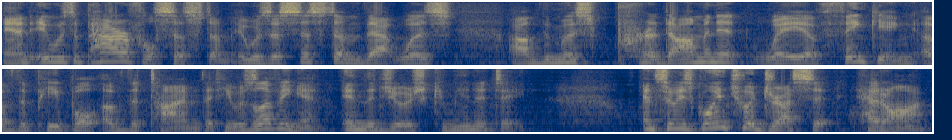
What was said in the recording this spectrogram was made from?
And it was a powerful system. It was a system that was um, the most predominant way of thinking of the people of the time that he was living in, in the Jewish community. And so he's going to address it head on.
